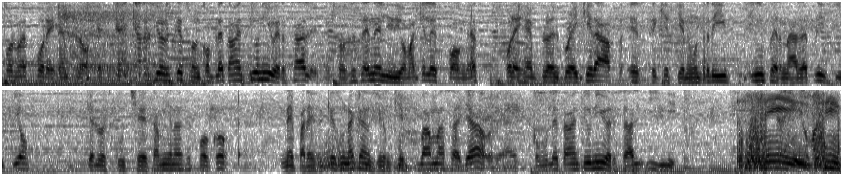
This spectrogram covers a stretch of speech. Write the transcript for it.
formas, por ejemplo, es que hay canciones que son completamente universales. Entonces, en el idioma que les pongas, por ejemplo, el Break It Up, este que tiene un riff infernal al principio, que lo escuché también hace poco, me parece que es una canción que va más allá. O sea, es completamente universal y Sí, sí.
